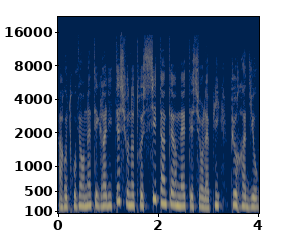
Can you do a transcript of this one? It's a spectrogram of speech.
à retrouver en intégralité sur notre site internet et sur l'appli Pure Radio.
